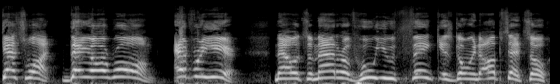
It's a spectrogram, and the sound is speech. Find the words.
guess what? They are wrong. Every year. Now it's a matter of who you think is going to upset. So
